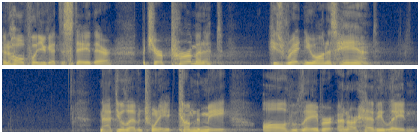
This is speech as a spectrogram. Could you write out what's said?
and hopefully you get to stay there, but you're permanent. He's written you on his hand. Matthew 11, 28. Come to me, all who labor and are heavy laden.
